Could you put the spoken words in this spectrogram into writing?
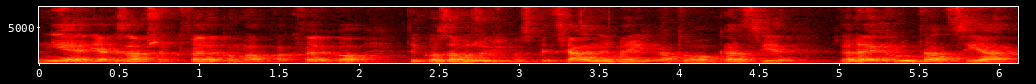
nie jak zawsze kwerko małpa kwerko, tylko założyliśmy specjalny mail na tą okazję rekrutacja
